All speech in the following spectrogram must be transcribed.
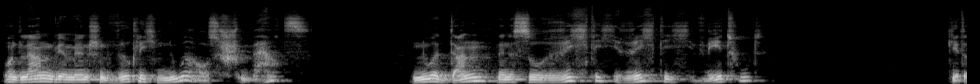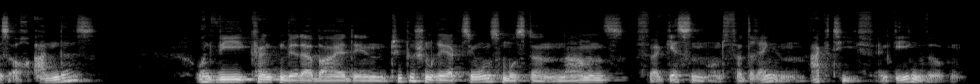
Und lernen wir Menschen wirklich nur aus Schmerz? Nur dann, wenn es so richtig, richtig wehtut? Geht es auch anders? Und wie könnten wir dabei den typischen Reaktionsmustern namens Vergessen und Verdrängen aktiv entgegenwirken?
